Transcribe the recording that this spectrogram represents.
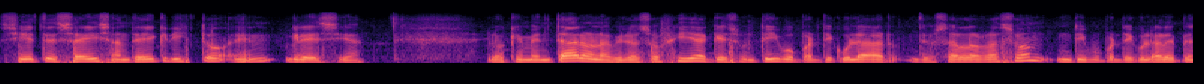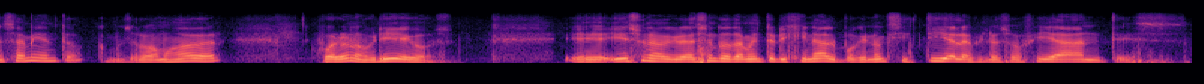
7-6 a.C. en Grecia. Los que inventaron la filosofía, que es un tipo particular de usar la razón, un tipo particular de pensamiento, como ya lo vamos a ver, fueron los griegos. Eh, y es una creación totalmente original, porque no existía la filosofía antes.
